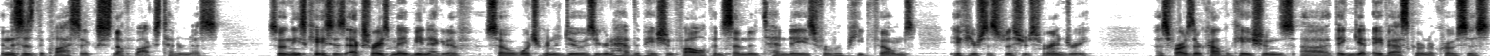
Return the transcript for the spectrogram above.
And this is the classic snuffbox tenderness. So in these cases, x-rays may be negative. So what you're going to do is you're going to have the patient follow up in 7 to 10 days for repeat films if you're suspicious for injury. As far as their complications, uh, they can get avascular necrosis.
